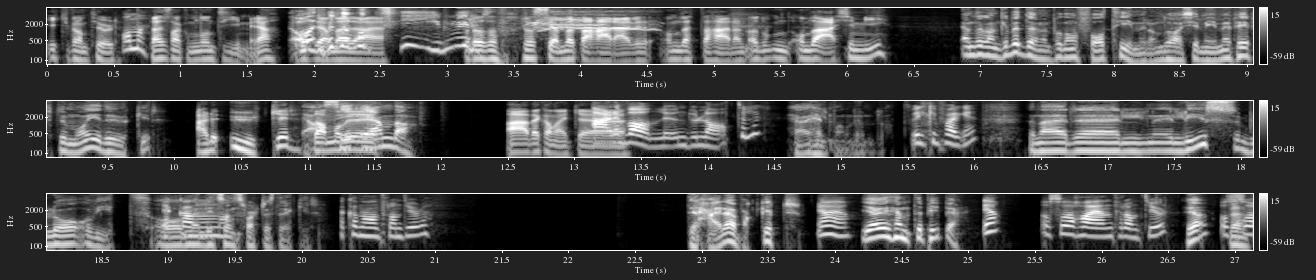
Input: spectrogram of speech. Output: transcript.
ikke fram til jul. Å, nei. det er snakk om noen timer, ja. For å se det om det noen er- timer! For å, for å se om dette her er Om dette her er om, om det er kjemi. Men du kan ikke bedømme på noen få timer om du har kjemi med Pip. Du må gi det uker. Er det uker? Ja, da må si vi én, da. Nei, det kan jeg ikke. Er det vanlig undulat, eller? Ja, helt vanlig undulat. Hvilken farge? Den er uh, lys, blå og hvit, og kan- med litt sånn svarte strekker. Jeg kan ha den fram til jul, da. Det her er vakkert. Ja ja. Jeg henter Pip, jeg. Og så har jeg en fram til jul. Ja, og så,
